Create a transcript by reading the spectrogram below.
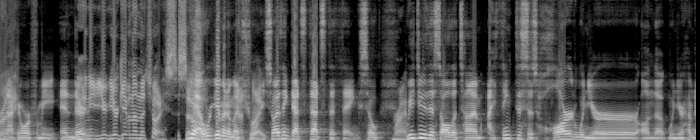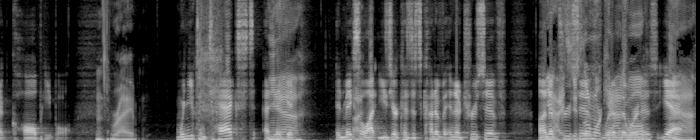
not going to work for me." And they're And you're, giving them the choice. So yeah, we're giving them a choice. fine. So I think that's that's the thing. So Right. we do this all the time. I think this is hard when you're on the when you're having to call people. Right. When you can text, I Yeah. think it it makes it a lot easier because it's kind of an intrusive, Yeah, unobtrusive, it's, it's a little more whatever casual. the word is. Yeah. Yeah.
